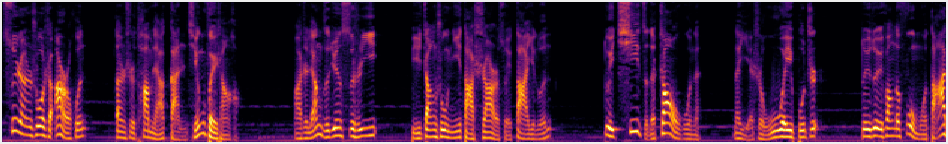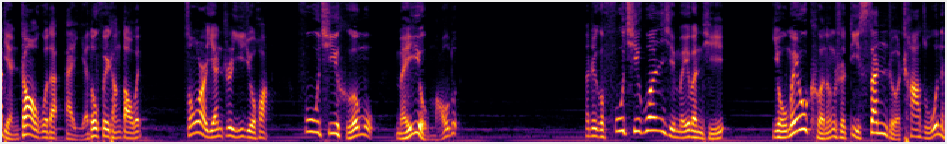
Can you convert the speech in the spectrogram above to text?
虽然说是二婚，但是他们俩感情非常好。啊，这梁子军四十一，比张淑妮大十二岁，大一轮，对妻子的照顾呢，那也是无微不至。对对方的父母打点照顾的，哎，也都非常到位。总而言之，一句话，夫妻和睦，没有矛盾。那这个夫妻关系没问题，有没有可能是第三者插足呢？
